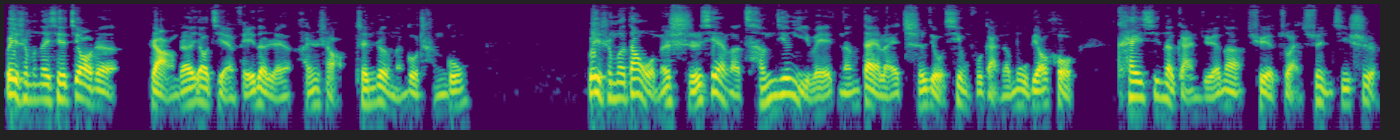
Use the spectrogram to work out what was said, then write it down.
为什么那些叫着嚷着要减肥的人很少真正能够成功？为什么当我们实现了曾经以为能带来持久幸福感的目标后，开心的感觉呢却转瞬即逝？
